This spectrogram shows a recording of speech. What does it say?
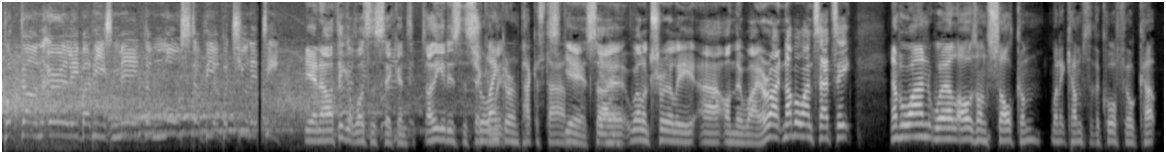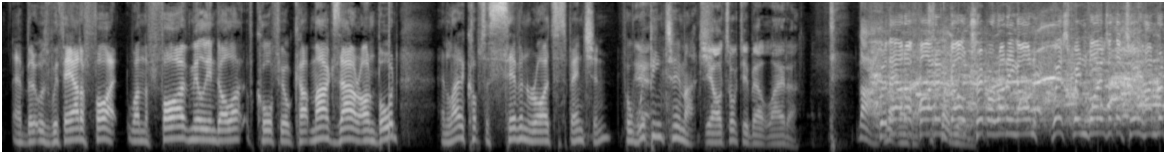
Put down early, but he's made the most of the opportunity. Yeah, no, I think it was the second. I think it is the Sri second. Lanka and Pakistan. Yeah, so Yeah. well and truly uh, on their way. All right, number one, Satsy. Number one, well, I was on Soulcombe when it comes to the Caulfield Cup, but it was without a fight. Won the $5 million of Caulfield Cup. Mark Zahra on board and later cops a seven ride suspension for Yeah. whipping too much. Yeah, I'll talk to you about it later. No, Without a fight and Gold Tripper running on. West Wind blows at the 200.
